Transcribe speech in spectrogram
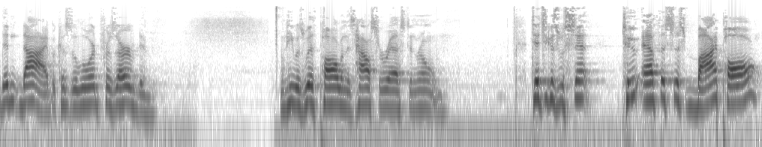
didn't die because the Lord preserved him. He was with Paul in his house arrest in Rome. Tychicus was sent to Ephesus by Paul,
